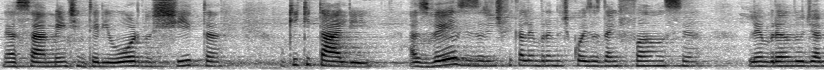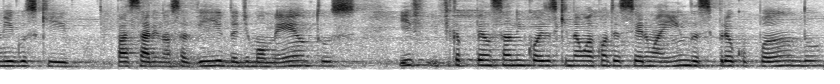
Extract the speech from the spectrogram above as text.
nessa mente interior, no chita. O que está ali? Às vezes a gente fica lembrando de coisas da infância, lembrando de amigos que passar em nossa vida, de momentos, e fica pensando em coisas que não aconteceram ainda, se preocupando.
